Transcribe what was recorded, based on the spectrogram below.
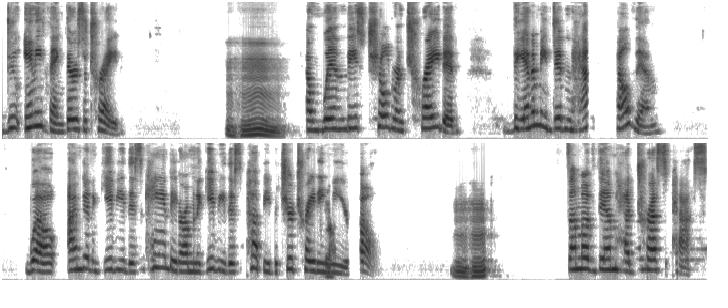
do anything, there's a trade. Mm-hmm. And when these children traded, the enemy didn't have to tell them, well, I'm going to give you this candy or I'm going to give you this puppy, but you're trading yeah. me your soul. Mm-hmm. Some of them had trespassed.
